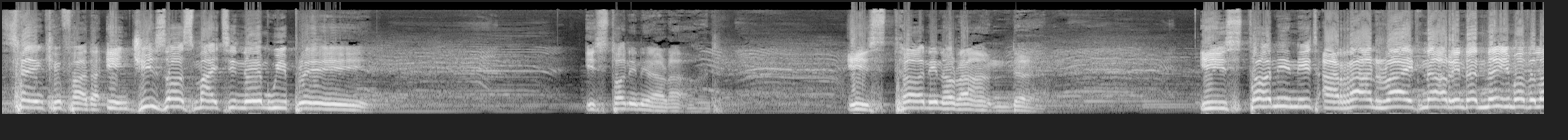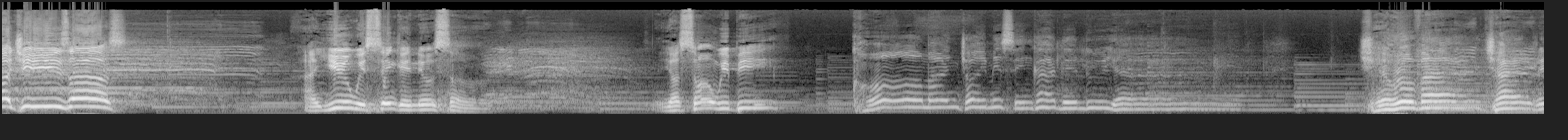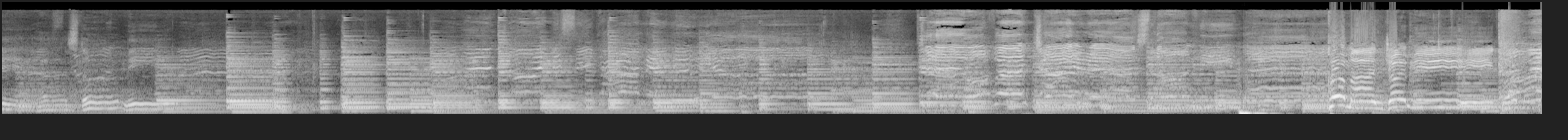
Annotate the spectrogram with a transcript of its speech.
Thank you, Father. In Jesus' mighty name we pray. It's turning it around. It's turning around. He's turning it around right now in the name of the Lord Jesus. And you will sing a new song. Your song will be Come and join me, sing hallelujah. Jehovah Jireh has done me. Come and join me. Come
